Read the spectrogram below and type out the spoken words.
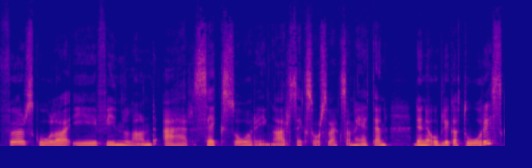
Förskola i Finland är sexåringar, sexårsverksamheten. Den är obligatorisk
